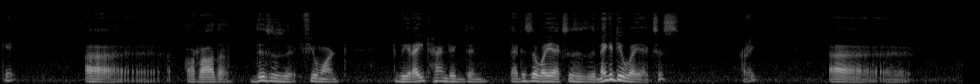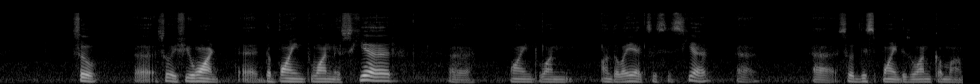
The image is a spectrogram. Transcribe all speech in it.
okay? Uh, or rather this is a, if you want to be right handed then that is the y axis is the negative y axis right. Uh, so, uh, so if you want uh, the point 1 is here, uh, point 1 on the y axis is here, uh, uh, so this point is 1 comma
